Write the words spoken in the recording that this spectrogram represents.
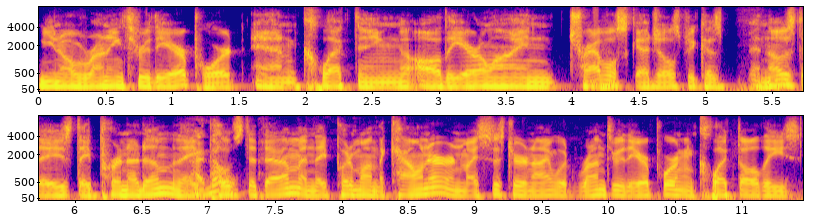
you know, running through the airport and collecting all the airline travel schedules because in those days they printed them, they posted them, and they put them on the counter. And my sister and I would run through the airport and collect all these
